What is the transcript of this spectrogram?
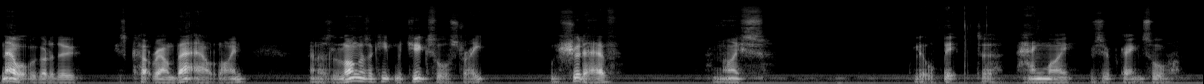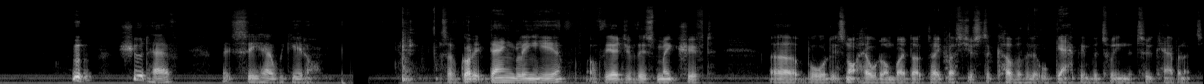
Now what we've got to do is cut round that outline. And as long as I keep my jigsaw straight, we should have a nice little bit to hang my reciprocating saw on. Should have. Let's see how we get on. So I've got it dangling here off the edge of this makeshift uh, board. It's not held on by duct tape, that's just to cover the little gap in between the two cabinets.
